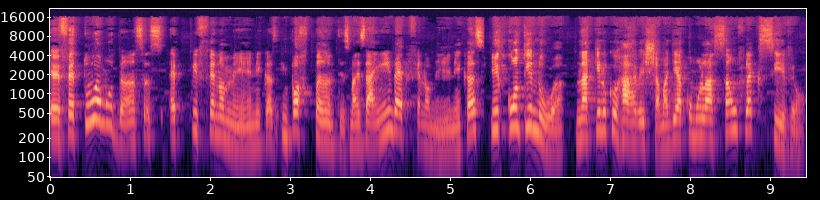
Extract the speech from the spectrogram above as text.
efetua mudanças epifenomênicas importantes, mas ainda epifenomênicas e continua naquilo que o Harvey chama de acumulação flexível.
